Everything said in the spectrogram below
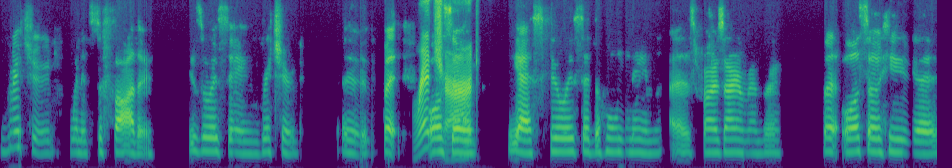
Richard when it's the father. He's always saying Richard. Uh, but also Richard yes, he always said the whole name as far as I remember. But also he uh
